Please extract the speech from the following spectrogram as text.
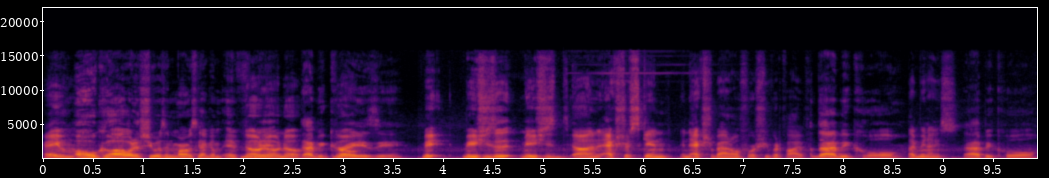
Hey. Oh god, what if she was in Marvel's Capcom Infinite? No, no, no. That'd be crazy. Maybe, maybe she's a maybe she's uh, an extra skin in extra battle for Street Fighter Five. That'd be cool. That'd be nice. That'd be cool.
